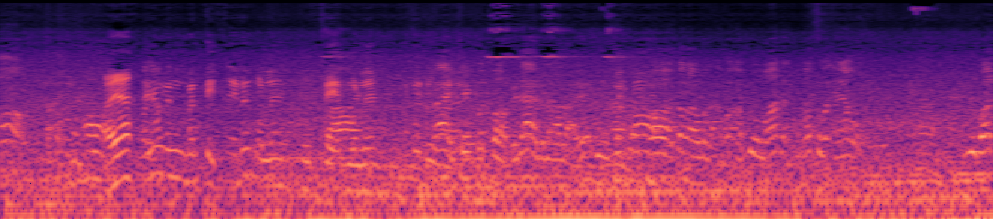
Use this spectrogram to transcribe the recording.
บอกไม่ได้ต้องเช็คก้นท่ออะไรนะแล้วมันมันติดไอ้นั่นหมดเลยติดเศษหมดเลยแล้วก็ดูได้เช็คก้นบ่อไม่ได้เวลาไหลก็ดูเช็คก้นท่อต้องเอาหลังว่าเอาตัววัดอะวัดตัว L คือวัด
